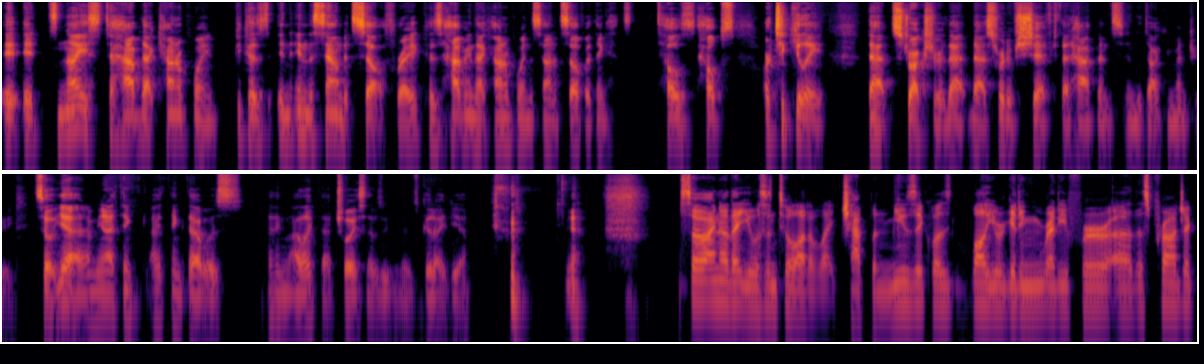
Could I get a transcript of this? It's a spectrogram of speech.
it, it's nice to have that counterpoint because in, in the sound itself, right? Because having that counterpoint in the sound itself, I think tells helps articulate that structure, that that sort of shift that happens in the documentary. So yeah, I mean, I think I think that was I think I like that choice. That was, that was a good idea. yeah. So I know that you listened to a lot of like Chaplin music was while you were getting ready for uh, this project.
